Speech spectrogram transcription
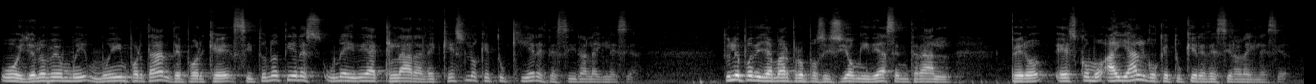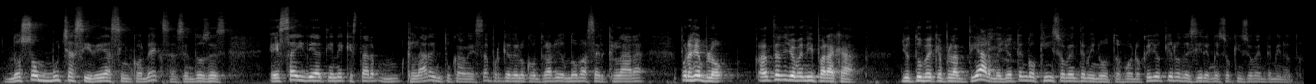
Uy, yo lo veo muy, muy importante porque si tú no tienes una idea clara de qué es lo que tú quieres decir a la iglesia, tú le puedes llamar proposición, idea central, pero es como hay algo que tú quieres decir a la iglesia. No son muchas ideas inconexas. Entonces, esa idea tiene que estar clara en tu cabeza porque de lo contrario no va a ser clara. Por ejemplo, antes de yo venir para acá, yo tuve que plantearme, yo tengo 15 o 20 minutos, bueno, ¿qué yo quiero decir en esos 15 o 20 minutos?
